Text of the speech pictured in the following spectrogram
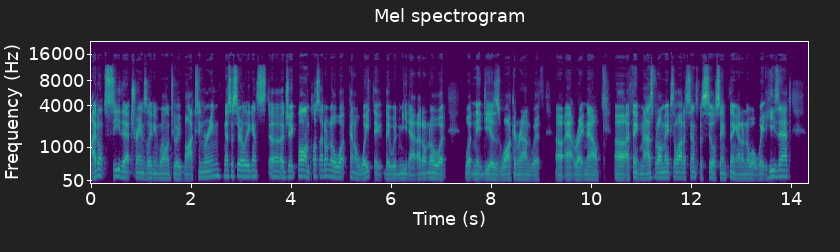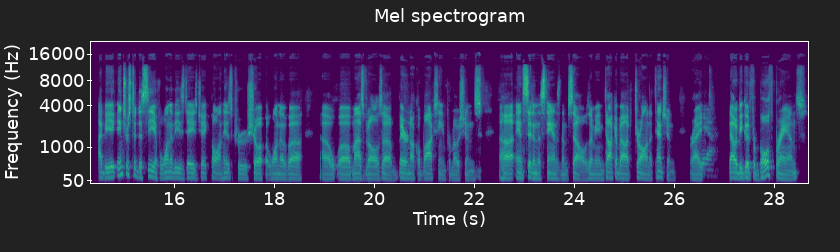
I don't see that translating well into a boxing ring necessarily against uh, Jake Paul. And plus, I don't know what kind of weight they, they would meet at. I don't know what what Nate Diaz is walking around with uh, at right now. Uh, I think Masvidal makes a lot of sense, but still, same thing. I don't know what weight he's at. I'd be interested to see if one of these days Jake Paul and his crew show up at one of uh, uh, Masvidal's bare knuckle boxing promotions uh, and sit in the stands themselves. I mean, talk about drawing attention, right? Yeah. That would be good for both brands.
